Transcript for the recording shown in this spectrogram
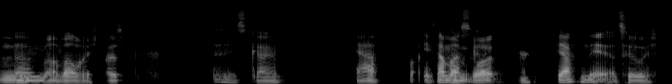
Mhm, Ähm, war, war auch echt nice. Das ist geil. Ja, ich sag mal Ähm, so. ja. Ja, nee, erzähl ruhig.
